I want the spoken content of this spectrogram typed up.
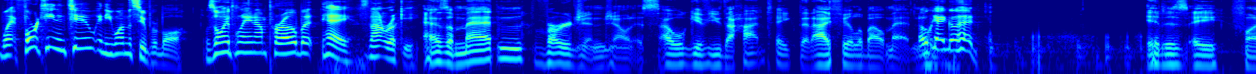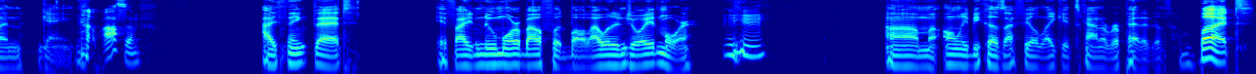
went 14 and two, and he won the Super Bowl. Was only playing on pro, but hey, it's not rookie. As a Madden virgin, Jonas, I will give you the hot take that I feel about Madden. Okay, go ahead. It is a fun game. awesome. I think that if I knew more about football, I would enjoy it more. Mm-hmm. Um, only because I feel like it's kind of repetitive. But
